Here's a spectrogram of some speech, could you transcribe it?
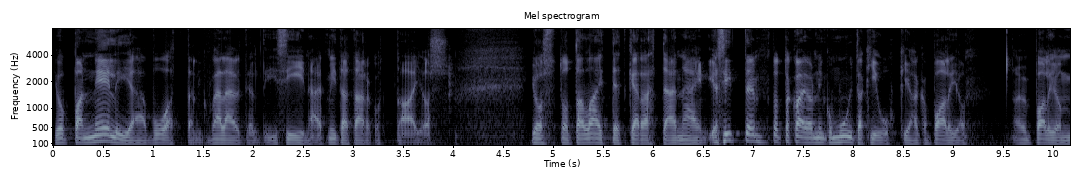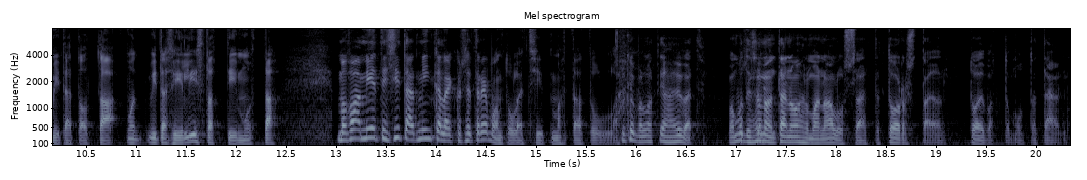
Jopa neljää vuotta niin väläyteltiin siinä, että mitä tarkoittaa, jos, jos tota, laitteet kärähtää näin. Ja sitten totta kai on niin kuin muitakin uhkia aika paljon, paljon mitä, tota, mitä siinä listattiin, mutta mä vaan mietin sitä, että minkälaikoiset revontulet siitä mahtaa tulla. No Kyllä me ollaan ihan hyvät. Mä muuten sanoin tämän ohjelman alussa, että torstai on toivottomuutta täynnä.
